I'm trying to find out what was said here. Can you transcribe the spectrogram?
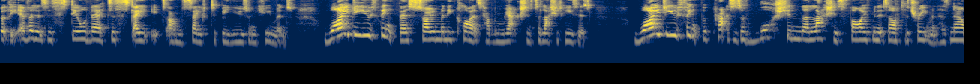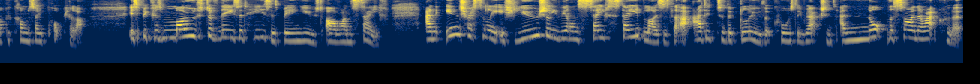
but the evidence is still there to state it's unsafe to be used on humans. Why do you think there's so many clients having reactions to lash adhesives? Why do you think the practice of washing the lashes five minutes after the treatment has now become so popular? It's because most of these adhesives being used are unsafe. And interestingly, it's usually the unsafe stabilisers that are added to the glue that cause the reactions and not the cyanoacrylate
